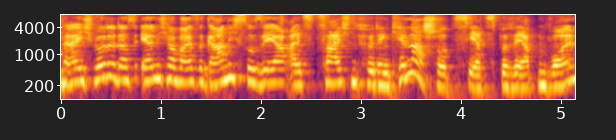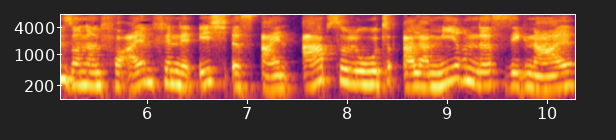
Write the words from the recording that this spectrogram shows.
Na, ich würde das ehrlicherweise gar nicht so sehr als Zeichen für den Kinderschutz jetzt bewerten wollen, sondern vor allem finde ich es ein absolut alarmierendes Signal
